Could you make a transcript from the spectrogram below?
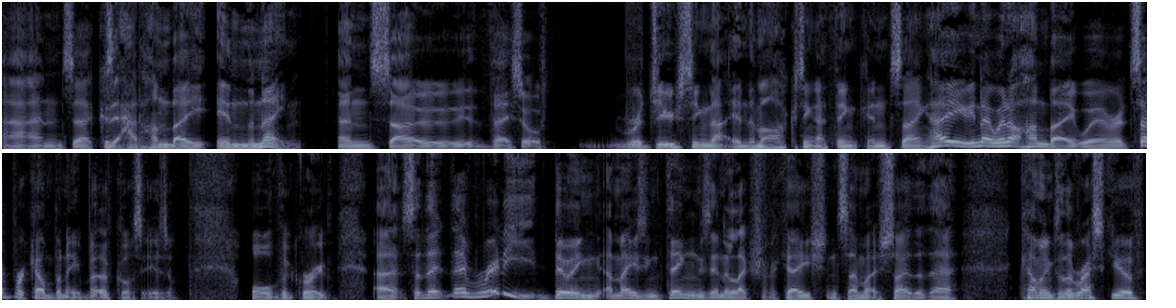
and because uh, it had Hyundai in the name. And so they sort of reducing that in the marketing, I think, and saying, hey, you know, we're not Hyundai, we're a separate company. But of course, it is all the group. Uh, so they're, they're really doing amazing things in electrification, so much so that they're coming to the rescue of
